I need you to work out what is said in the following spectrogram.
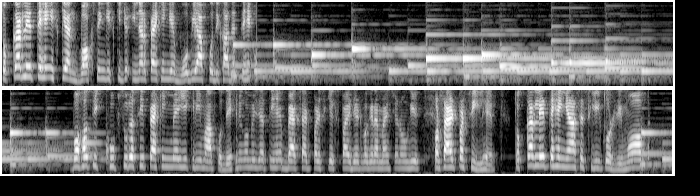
तो कर लेते हैं इसकी अनबॉक्सिंग इसकी जो इनर पैकिंग है, वो भी आपको दिखा देते हैं। बहुत ही खूबसूरत सी पैकिंग में ये क्रीम आपको देखने को मिल जाती है। बैक साइड पर इसकी एक्सपायरी डेट वगैरह मेंशन होगी और साइड पर सील है। तो कर लेते हैं यहाँ से सील को रिमूव।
